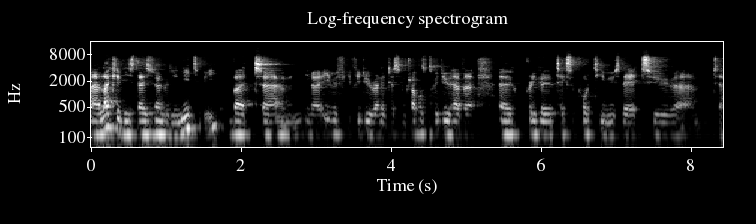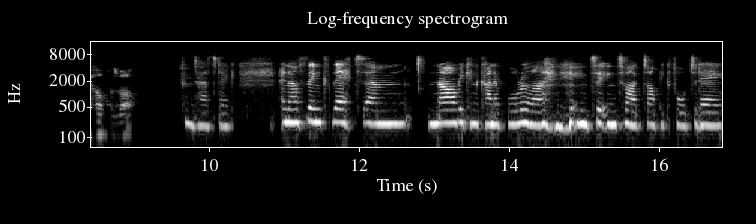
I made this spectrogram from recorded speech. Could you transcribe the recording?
Uh, luckily these days you don't really need to be but um, you know even if, if you do run into some troubles we do have a, a pretty good tech support team who's there to um, to help as well Fantastic. And I think that um, now we can kind of borderline into, into our topic for today,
